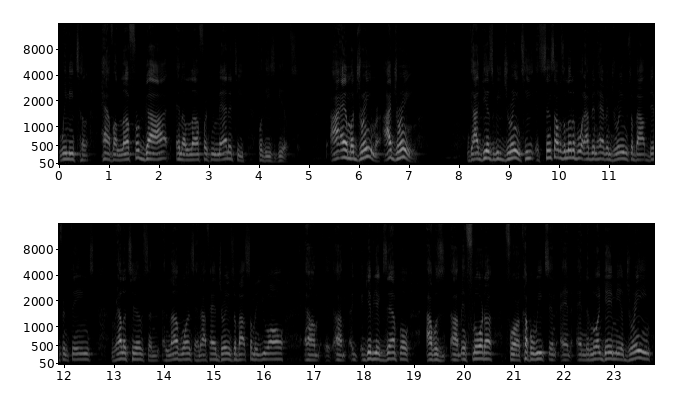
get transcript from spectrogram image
We need to have a love for God and a love for humanity for these gifts. I am a dreamer. I dream. God gives me dreams. He, since I was a little boy, I've been having dreams about different things, relatives and, and loved ones, and I've had dreams about some of you all. Um, um, give you an example. I was um, in Florida for a couple weeks, and, and, and the Lord gave me a dream,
